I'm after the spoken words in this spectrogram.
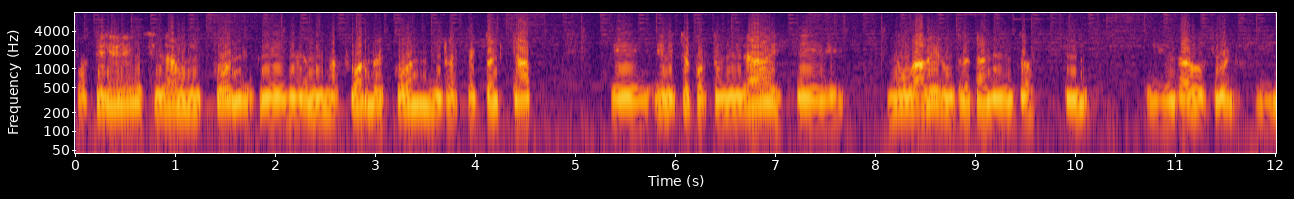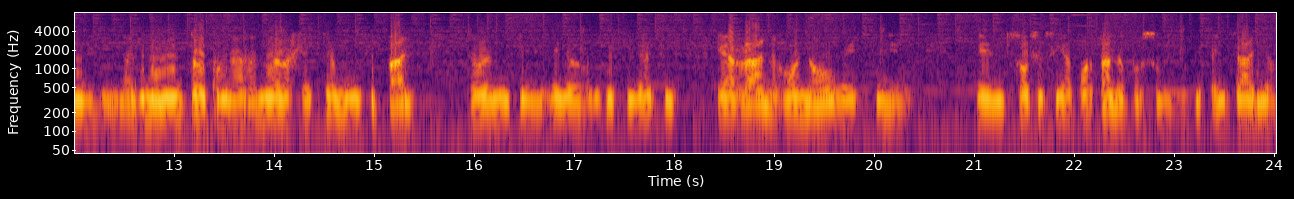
Posteriormente se da un informe de la misma forma con respecto al CAP. Eh, en esta oportunidad este, no va a haber un tratamiento, eh, dado que bueno, en algún momento con la nueva gestión municipal, seguramente ellos decidirán si querrán o no este, que el socio siga aportando por su dispensario.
